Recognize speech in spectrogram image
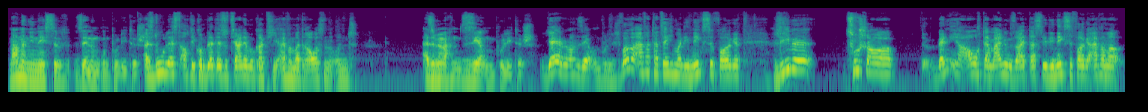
Machen wir die nächste Sendung unpolitisch. Also du lässt auch die komplette Sozialdemokratie einfach mal draußen und Also wir machen sehr unpolitisch. ja, ja, wir machen sehr unpolitisch. Wollen wir einfach tatsächlich mal die nächste Folge, liebe Zuschauer, wenn ihr auch der Meinung seid, dass wir die nächste Folge einfach mal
